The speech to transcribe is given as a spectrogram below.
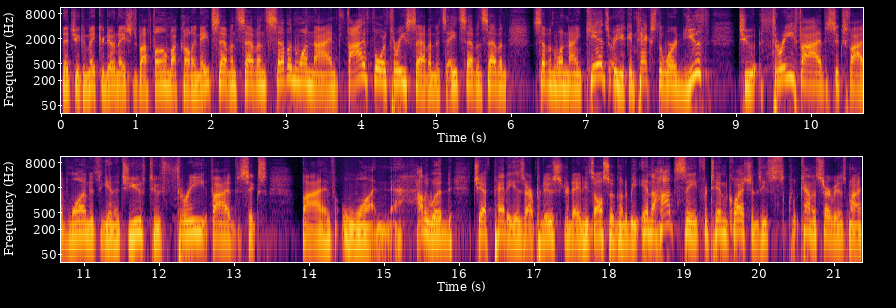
that you can make your donations by phone by calling 877 719 5437. It's 877 719 kids, or you can text the word youth to 35651. It's again, it's youth to 35651. Hollywood Jeff Petty is our producer today, and he's also going to be in the hot seat for 10 questions. He's kind of serving as my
